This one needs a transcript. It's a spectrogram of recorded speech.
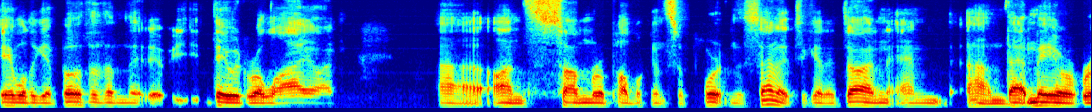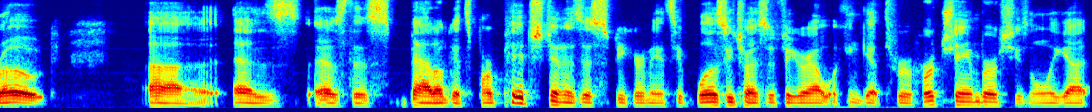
able to get both of them, that it, they would rely on uh, on some Republican support in the Senate to get it done, and um, that may erode uh, as as this battle gets more pitched, and as this Speaker Nancy Pelosi tries to figure out what can get through her chamber. She's only got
